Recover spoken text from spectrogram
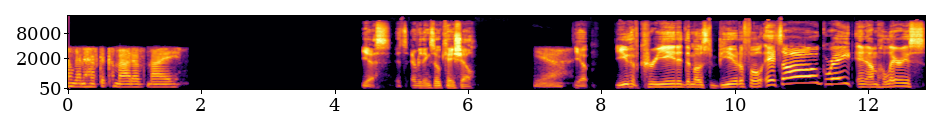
I'm going to have to come out of my. Yes, it's everything's okay, Shell. Yeah. Yep. You have created the most beautiful, it's all great, and I'm hilarious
